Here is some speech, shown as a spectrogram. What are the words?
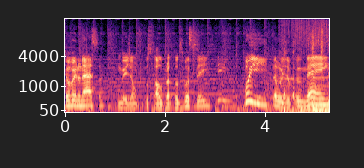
Eu vou indo nessa. Um beijão do Saulo pra todos vocês. E fui! Tamo junto, man!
